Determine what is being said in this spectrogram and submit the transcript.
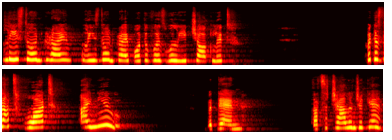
please don't cry, please don't cry, both of us will eat chocolate. Because that's what I knew. But then, that's a challenge again.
